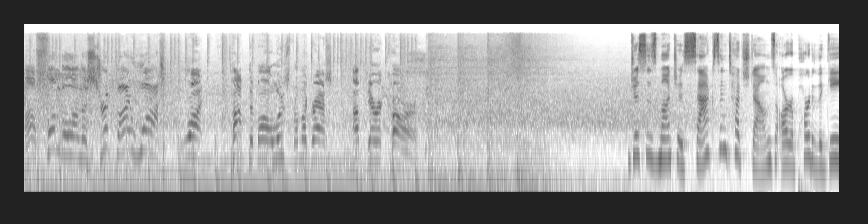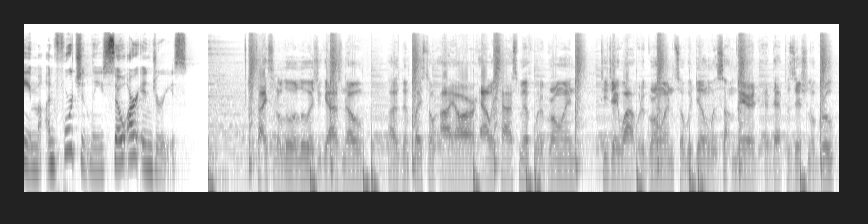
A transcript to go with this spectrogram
A fumble on the strip by Watt. Watt popped the ball loose from the grasp of Derek Carr. Just as much as sacks and touchdowns are a part of the game, unfortunately, so are injuries. Tyson Alualu, as you guys know, uh, has been placed on IR. Alex Highsmith with a groin. TJ Watt with a groin. So we're dealing with something there at, at that positional group.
